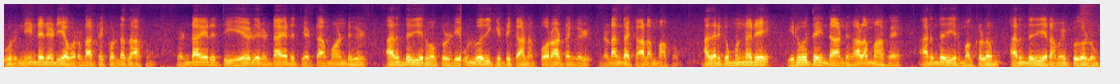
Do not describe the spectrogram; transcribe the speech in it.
ஒரு நீண்ட நெடிய வரலாற்றை கொண்டதாகும். ரெண்டாயிரத்தி ஏழு ரெண்டாயிரத்தி எட்டாம் ஆண்டுகள் அருந்ததியர் மக்களுடைய உள்ஒதுக்கீட்டுக்கான போராட்டங்கள் நடந்த காலமாகும். அதற்கு முன்னரே இருபத்தைந்து ஆண்டு காலமாக அருந்ததியர் மக்களும் அருந்ததியர் அமைப்புகளும்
